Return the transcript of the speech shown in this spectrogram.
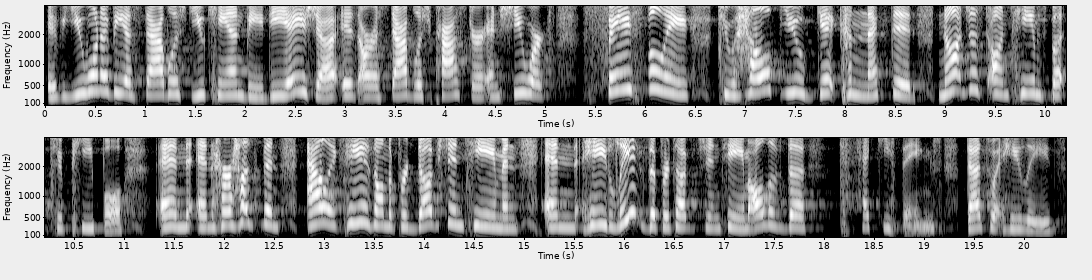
If you wanna be established, you can be. Deasia is our established pastor and she works faithfully to help you get connected not just on teams but to people. And and her husband alex he is on the production team and and he leads the production team. All of the techie things. That's what he leads.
